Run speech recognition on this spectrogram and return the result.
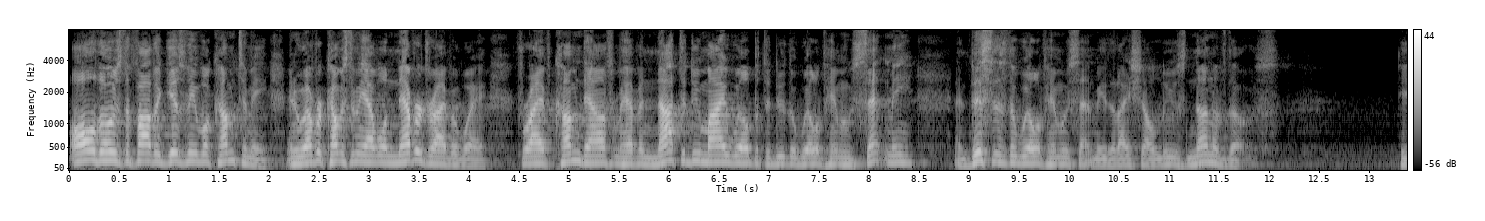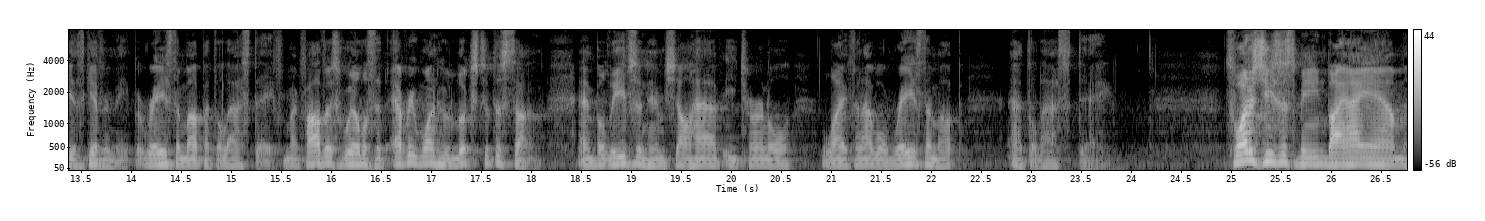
All those the Father gives me will come to me, and whoever comes to me I will never drive away. For I have come down from heaven not to do my will, but to do the will of him who sent me. And this is the will of him who sent me, that I shall lose none of those he has given me, but raise them up at the last day. For my Father's will is that everyone who looks to the Son and believes in him shall have eternal life, and I will raise them up at the last day. So, what does Jesus mean by I am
